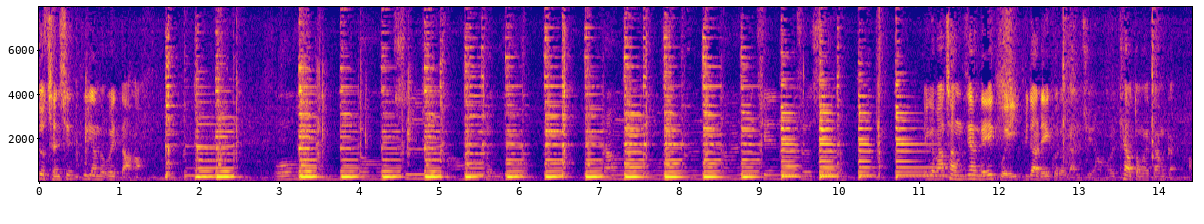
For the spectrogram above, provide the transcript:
就呈现不一样的味道哈。我们都是好朋友，让我们牵着手。一个把它唱这样雷鬼，比较雷鬼的感觉哈，我跳动的感觉哈。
